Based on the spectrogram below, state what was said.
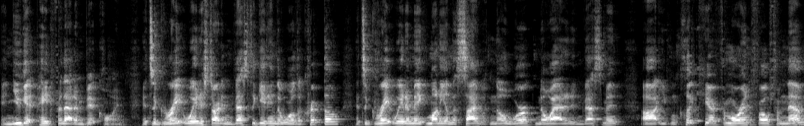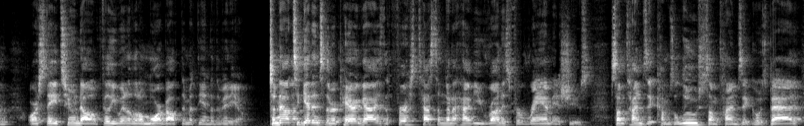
and you get paid for that in Bitcoin. It's a great way to start investigating the world of crypto. It's a great way to make money on the side with no work, no added investment. Uh, you can click here for more info from them or stay tuned. I'll fill you in a little more about them at the end of the video. So now to get into the repair guys, the first test I'm going to have you run is for RAM issues. Sometimes it comes loose, sometimes it goes bad.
